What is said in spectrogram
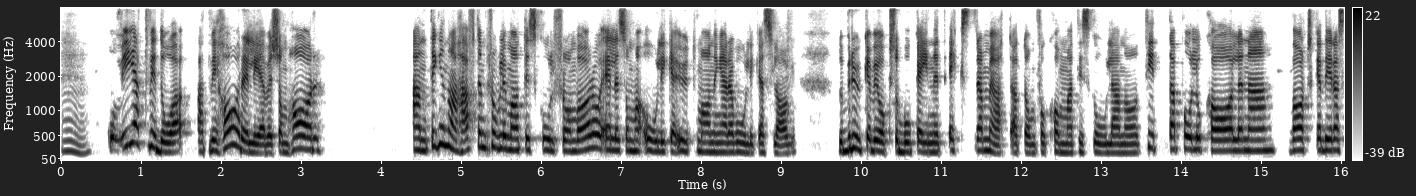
Mm. Och vet vi då att vi har elever som har antingen har haft en problematisk skolfrånvaro eller som har olika utmaningar av olika slag, då brukar vi också boka in ett extra möte att de får komma till skolan och titta på lokalerna. Vart ska deras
